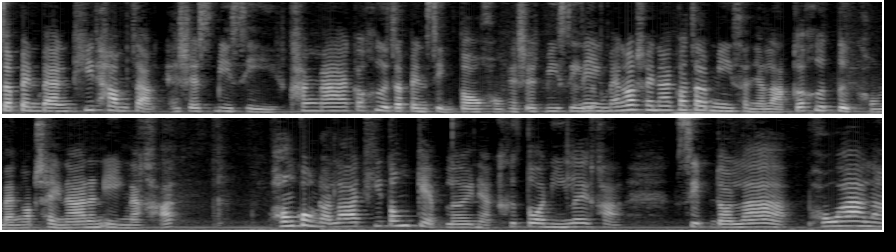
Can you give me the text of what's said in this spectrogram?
จะเป็นแบงค์ที่ทำจาก HSBC ข้างหน้าก็คือจะเป็นสิงโตของ HSBC เอง Bank of China ก็จะมีสัญลักษณ์ก็คือตึกของ Bank of China นั่นเองนะคะฮ่องกงดอลลาร์ที่ต้องเก็บเลยเนี่ยคือตัวนี้เลยค่ะ 10 ดอลลาร์ เพราะว่าอะไร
